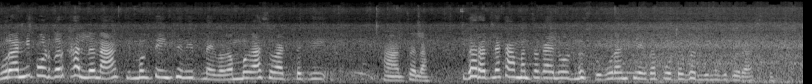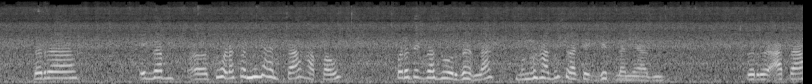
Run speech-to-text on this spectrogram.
गुरांनी पोटभर खाल्लं ना की मग टेन्शन येत नाही बघा. मग असं वाटतं की हां चला. घरातल्या कामांचा काय लोड नसतो. गुरांची एकदा पोटं भरली म्हणजे बरं असतं. तर एकदा थोडा कमी झालता हा पाऊस. परत एकदा जोर धरला. म्हणून हा दुसरा टेक घेतला मी अजून तर आता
